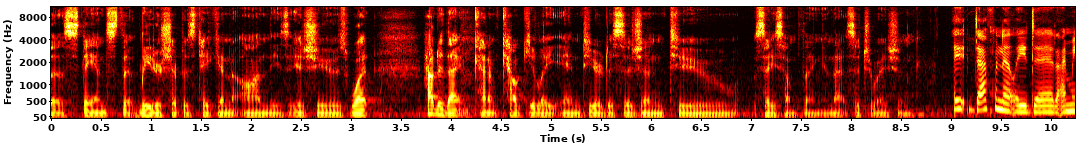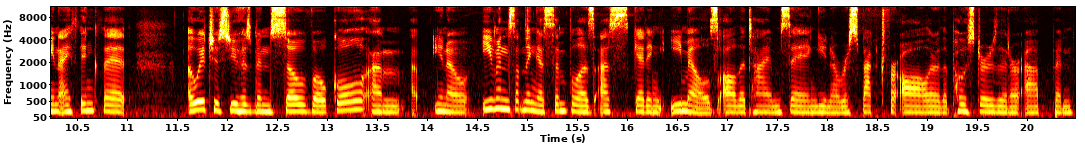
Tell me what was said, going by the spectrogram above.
the stance that leadership has taken on these issues. What, how did that kind of calculate into your decision to say something in that situation? It definitely did. I mean, I think that OHSU has been so vocal. Um, you know, even something as simple as us getting emails all the time saying, you know, respect for all, or the posters that are up. And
